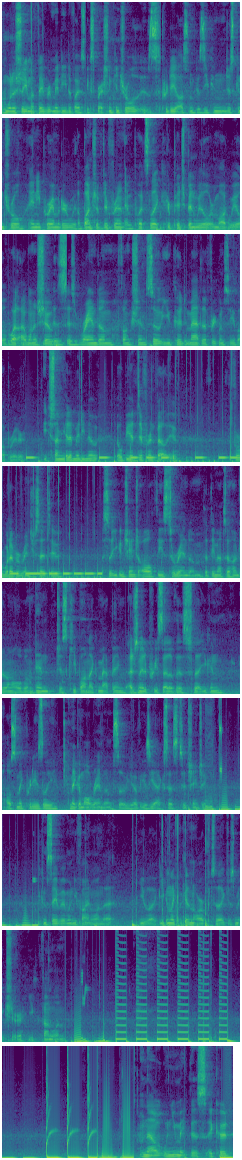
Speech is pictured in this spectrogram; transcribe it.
I'm going to show you my favorite MIDI device. Expression Control is pretty awesome because you can just control any parameter with a bunch of different inputs like your pitch bend wheel or mod wheel. What I want to show is this random function so you could map the frequency of operator. Each time you hit a MIDI note, it'll be a different value for whatever range you set it to. So you can change all of these to random, set the amount to 100 on all of them, and just keep on like mapping. I just made a preset of this that you can also make pretty easily. Make them all random so you have easy access to changing. You can save it when you find one that you like. You can like get an ARP to like just make sure you found one. Now, when you make this, it could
